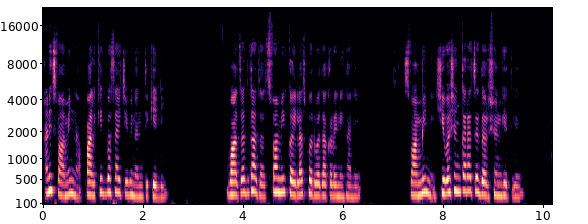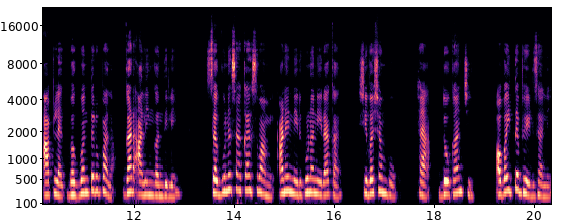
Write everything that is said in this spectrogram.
आणि स्वामींना पालखीत बसायची विनंती केली. वाजत गाजत स्वामी कैलास पर्वताकडे निघाले. स्वामींनी शिवशंकराचे दर्शन घेतले. आपल्यात भगवंत रूपाला गाढ आलिंगन दिले. सगुण साकार स्वामी आणि निर्गुण निराकार शिवशंभू ह्या दोघांची अवैध भेट झाली.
